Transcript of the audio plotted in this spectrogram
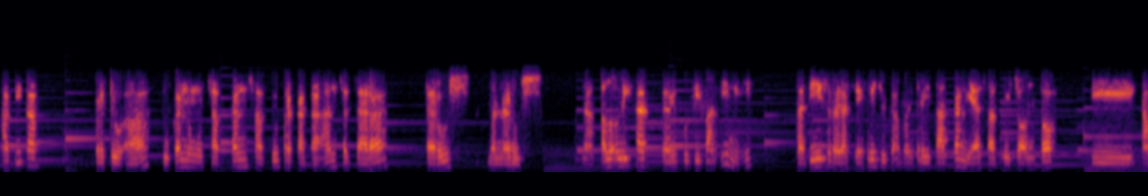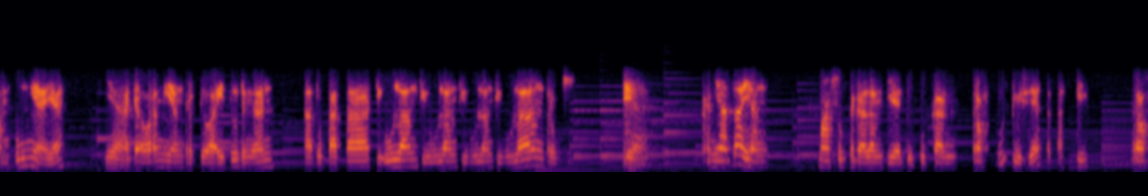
Alkitab. Berdoa bukan mengucapkan satu perkataan secara terus-menerus. Nah, kalau lihat dari kutipan ini, tadi Saudara Jeffrey juga menceritakan ya satu contoh di kampungnya ya. Ya. Ada orang yang berdoa itu dengan satu kata diulang, diulang, diulang, diulang terus. Iya. Ternyata yang masuk ke dalam dia itu bukan roh kudus ya, tetapi roh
